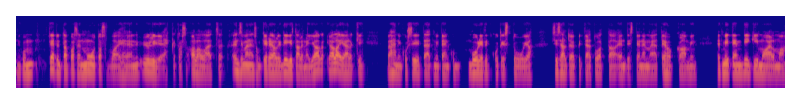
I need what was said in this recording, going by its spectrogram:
niin kuin tietyn tapoisen muutosvaiheen yli ehkä tuossa alalla, että ensimmäinen sun kirja oli digitaalinen jalanjälki, vähän niin kuin siitä, että miten kun budjetit kutistuu ja sisältöä pitää tuottaa entistä enemmän ja tehokkaammin, että miten digimaailma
